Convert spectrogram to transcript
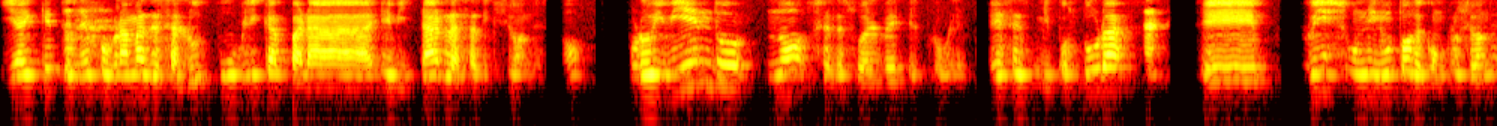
y hay que tener programas de salud pública para evitar las adicciones. Prohibiendo no se resuelve el problema. Esa es mi postura. Eh, Luis, un minuto de conclusiones.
